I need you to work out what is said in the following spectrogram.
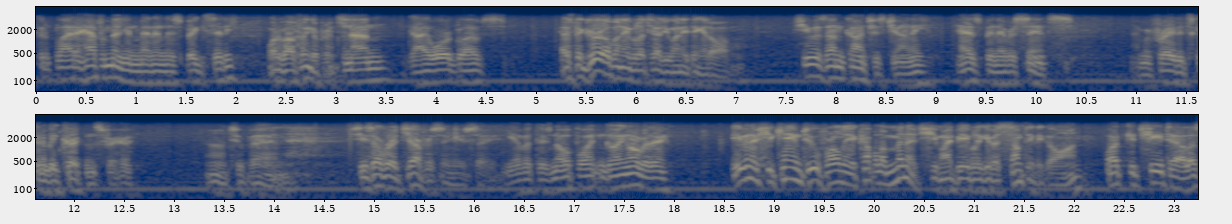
Could apply to half a million men in this big city. What about fingerprints? None. Guy wore gloves. Has the girl been able to tell you anything at all? She was unconscious, Johnny. Has been ever since. I'm afraid it's going to be curtains for her. Oh, too bad. She's over at Jefferson, you say. Yeah, but there's no point in going over there. Even if she came to for only a couple of minutes, she might be able to give us something to go on. What could she tell us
